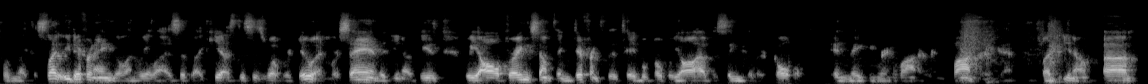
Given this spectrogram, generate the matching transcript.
from like a slightly different angle and realize that like yes, this is what we're doing. We're saying that you know these we all bring something different to the table, but we all have a singular goal in making Ring of Honor Ring of Honor again. But you know, um,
